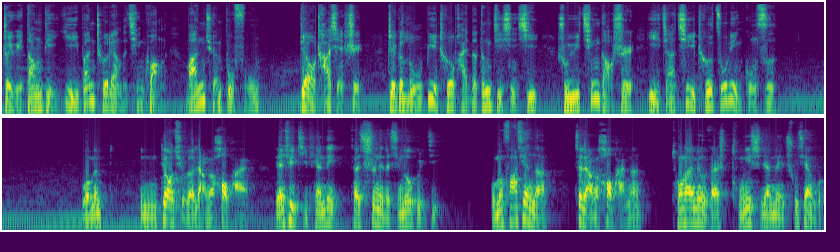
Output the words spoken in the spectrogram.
这与当地一般车辆的情况完全不符。调查显示，这个鲁 B 车牌的登记信息属于青岛市一家汽车租赁公司。我们嗯调取了两个号牌，连续几天内在市内的行走轨迹，我们发现呢，这两个号牌呢从来没有在同一时间内出现过。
